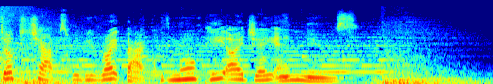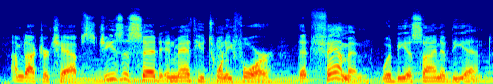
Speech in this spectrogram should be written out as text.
Dr. Chaps will be right back with more PIJN news. I'm Dr. Chaps. Jesus said in Matthew 24 that famine would be a sign of the end.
